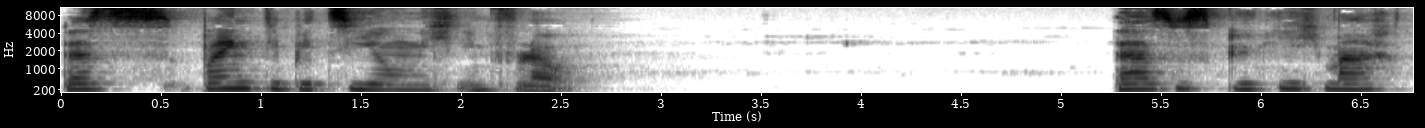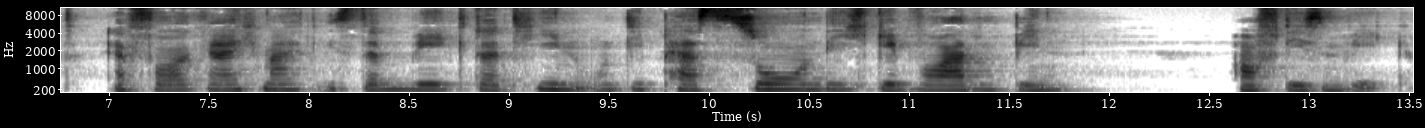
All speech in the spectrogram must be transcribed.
Das bringt die Beziehung nicht im Flow. Das, was glücklich macht, erfolgreich macht, ist der Weg dorthin und die Person, die ich geworden bin, auf diesem Weg.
